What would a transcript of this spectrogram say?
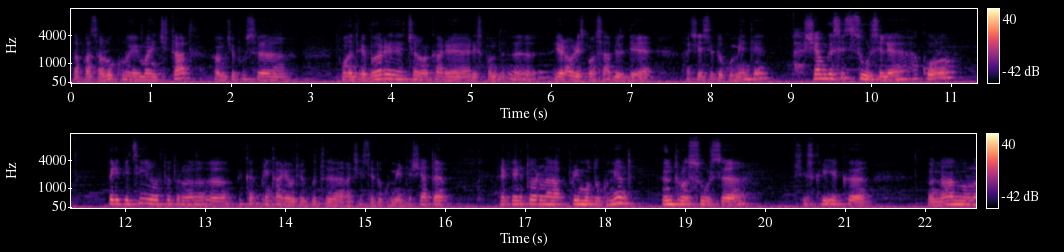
la fața locului, m-a incitat, am început să pun întrebări celor care răspund, erau responsabili de aceste documente și am găsit sursele acolo, peripețiilor tuturor prin care au trecut aceste documente. Și iată, referitor la primul document, într-o sursă se scrie că în anul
